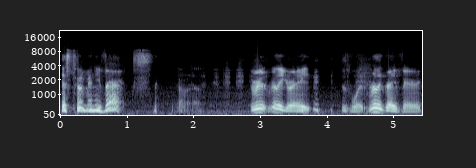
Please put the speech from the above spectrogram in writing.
there's too many Varricks. Re- really great. His voice, really great Varrick.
